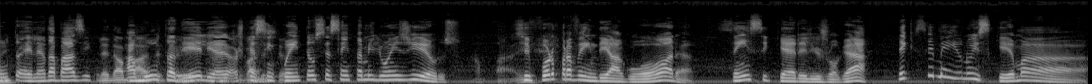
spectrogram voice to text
multa, ele é da base. Ele é da a base, multa dele, é, acho que é motivado esse 50 ou 60 milhões de euros. Se for pra vender agora, sem sequer ele jogar, tem que ser meio no esquema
